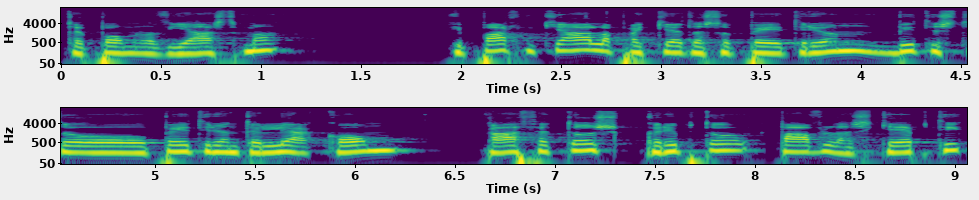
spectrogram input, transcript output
το επόμενο διάστημα Υπάρχουν και άλλα πακέτα στο Patreon. Μπείτε στο patreon.com κάθετος crypto pavla skeptic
